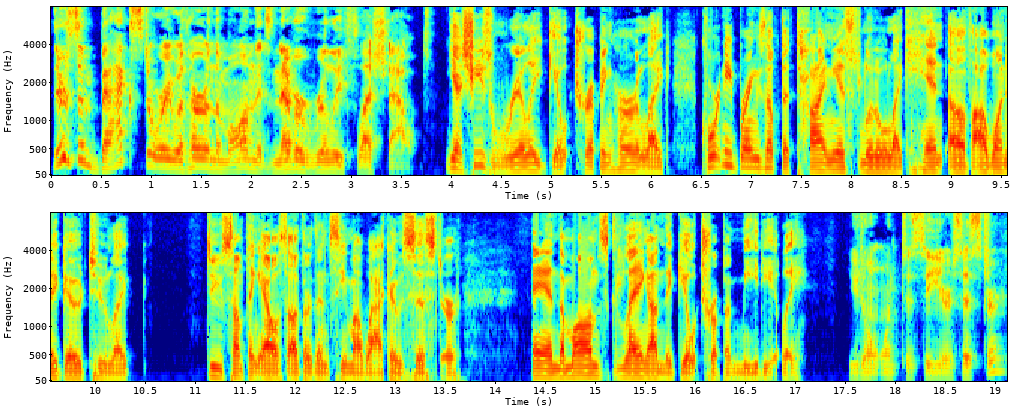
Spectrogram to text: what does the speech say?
there's some backstory with her and the mom that's never really fleshed out. Yeah, she's really guilt tripping her. Like Courtney brings up the tiniest little like hint of I want to go to like do something else other than see my wacko sister. And the mom's laying on the guilt trip immediately. You don't want to see your sister,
